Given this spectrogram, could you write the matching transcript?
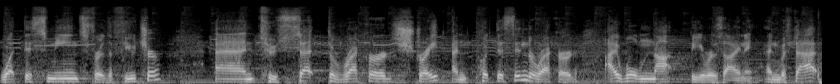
what this means for the future. And to set the record straight and put this in the record, I will not be resigning. And with that,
